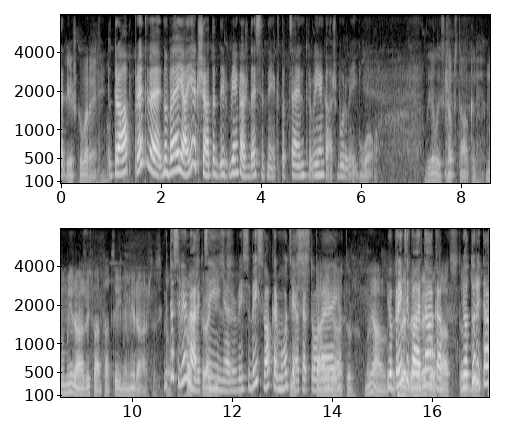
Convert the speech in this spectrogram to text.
ka Tieši, ka varēja. tu trāpi pretvē, nu vējā iekšā, tad ir vienkārši desmitnieks pa centru, vienkārši burvīgi. Wow. Lieliski apstākļi. Nu, mirāža vispār tā cīņa, mirāža. Tas, Nu, kaut- tas ir vienmēr ir cīņa ar visu. Visu vakar mocījās ar Viss to staigā vēju. Tur. Nu, jā, Jo principā ir tā, ka, rezultātus, jo tur bija- ir tā,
